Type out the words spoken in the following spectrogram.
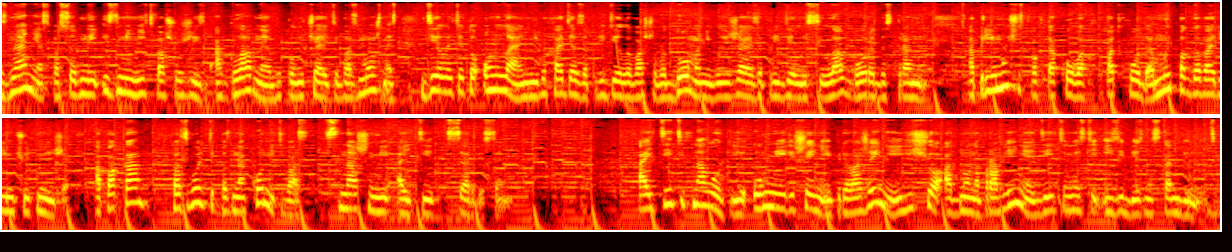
Знания, способные изменить вашу жизнь, а главное, вы получаете возможность делать это онлайн, не выходя за пределы вашего дома, не выезжая за пределы села, города, страны. О преимуществах такого подхода мы поговорим чуть ниже. А пока позвольте познакомить вас с нашими IT-сервисами. IT-технологии, умные решения и приложения – еще одно направление деятельности Easy Business Community.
